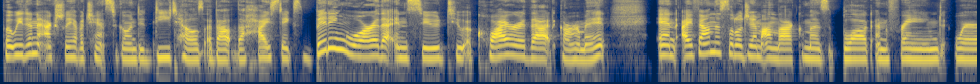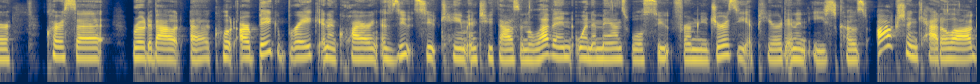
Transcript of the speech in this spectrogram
but we didn't actually have a chance to go into details about the high stakes bidding war that ensued to acquire that garment. And I found this little gem on LACMA's blog Unframed where Clarissa wrote about, uh, quote, our big break in acquiring a zoot suit came in 2011 when a man's wool suit from New Jersey appeared in an East Coast auction catalog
